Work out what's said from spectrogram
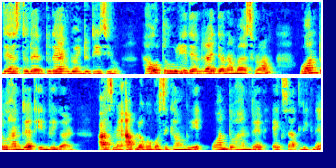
Dear student, today I am going to teach you how to read and write the numbers from 1 to 100 in figure. आज मैं आप लोगों को सिखाऊँगी 1 to 100 एक साथ लिखने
